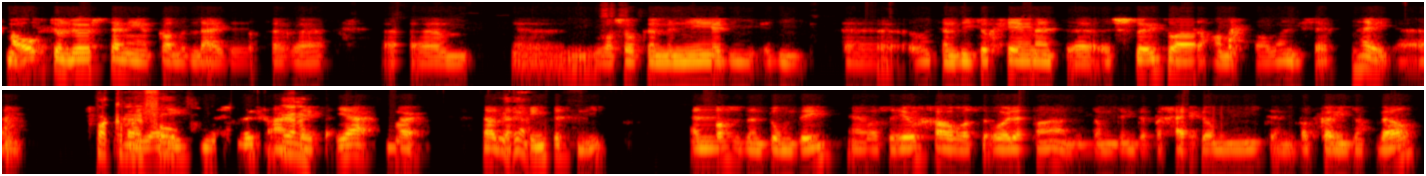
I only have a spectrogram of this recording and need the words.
maar ook teleurstellingen kan het leiden. Dat er, um, er was ook een meneer die, die uh, liet op een gegeven moment uh, een sleutel uit de hand vallen. En die zei van, hé, hey, uh, pak hem even op. sleutel aangeven? Ja. ja, maar nou, dat ja. ging dus niet. En was het een dom ding. En was heel gauw was de oordeel van, ah, een dom ding, dat begrijp ik helemaal niet. En wat kan je nog wel?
